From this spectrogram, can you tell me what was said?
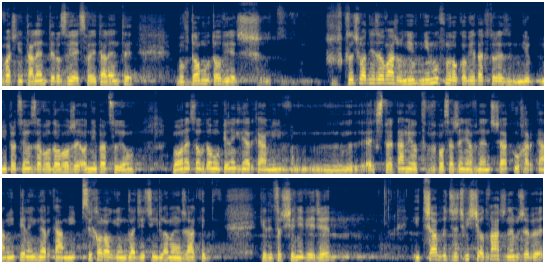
właśnie talenty, rozwijaj swoje talenty, bo w domu to wiesz, Ktoś ładnie zauważył, nie, nie mówmy o kobietach, które nie, nie pracują zawodowo, że one nie pracują, bo one są w domu pielęgniarkami, ekspertami od wyposażenia wnętrza, kucharkami, pielęgniarkami, psychologiem dla dzieci i dla męża, kiedy, kiedy coś się nie wiedzie. I trzeba być rzeczywiście odważnym, żeby,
